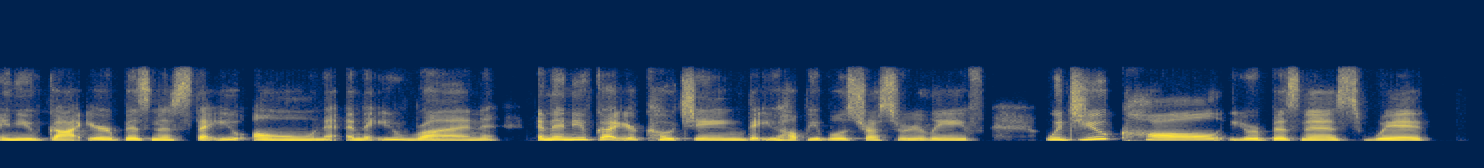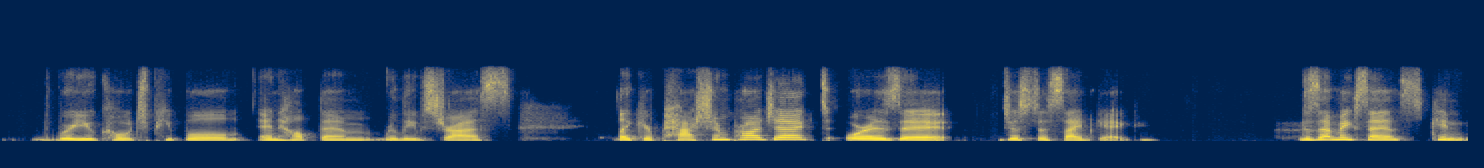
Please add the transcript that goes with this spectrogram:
and you've got your business that you own and that you run, and then you've got your coaching that you help people with stress relief, would you call your business with where you coach people and help them relieve stress like your passion project, or is it just a side gig? Does that make sense? Can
